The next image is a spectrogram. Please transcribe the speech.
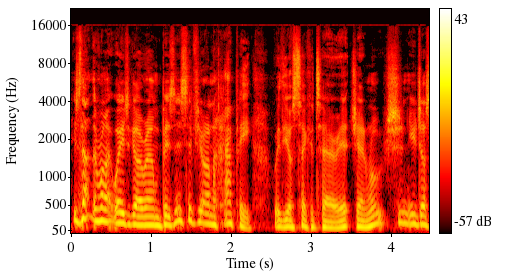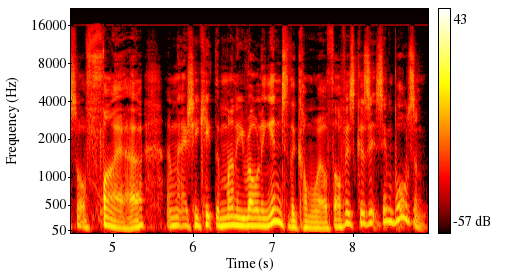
Is that the right way to go around business? If you're unhappy with your Secretariat General, shouldn't you just sort of fire her and actually keep the money rolling into the Commonwealth Office because it's important?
